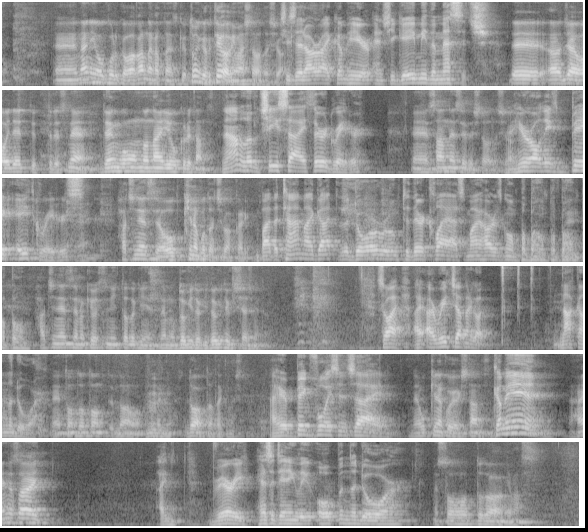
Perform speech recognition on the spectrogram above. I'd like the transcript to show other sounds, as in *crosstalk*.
えー何が起こるか分かんなかったんですけどとにかく手を挙げました私は She said, All right, come here. And she gave me the message. であじゃあおいでって言ってですね伝言の内容をくれたんです、 Now, I'm a little chisai third grader. え3年生でした私は And here are all these big eighth graders. 8年生は大きな子たちばっかり By the time I got to the doorroom to their class, my heart is going ba boom, ba boom, ba boom. 8年生の教室に行った時にですねもうドキドキドキドキし始めた So I, I, I reach up and I go, knock on the door. ね、トントントンってドアを叩きました、ドアを叩きまし I hear a big voice inside た、ね、大きな声がしたんです、Come in. 入りなさい I very hesitatingly opened the door. そーっとドアを開けます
